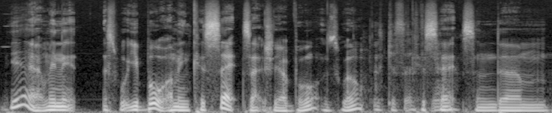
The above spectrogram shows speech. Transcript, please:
Yeah, I mean, it, that's what you bought. I mean, cassettes actually I bought as well. cassettes. yeah. And, um,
